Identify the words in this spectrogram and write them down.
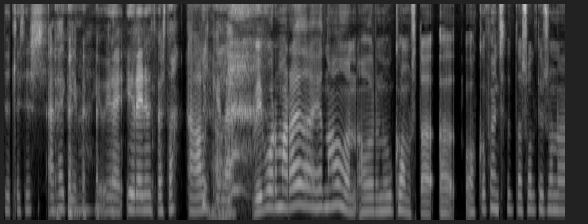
hlutleysis. Er það ekki? Jú, ég, reyn, ég reynir mitt besta. Algjörlega. Við vorum að ræða hérna áðan áður en þú komst að, að okkur fannst þetta svolítið svona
